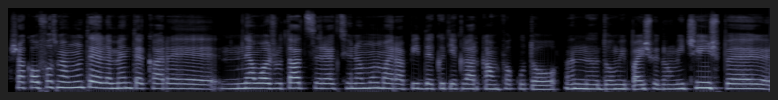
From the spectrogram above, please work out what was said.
Așa că au fost mai multe elemente care ne-au ajutat să reacționăm mult mai rapid decât e clar că am făcut-o în 2014-2015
